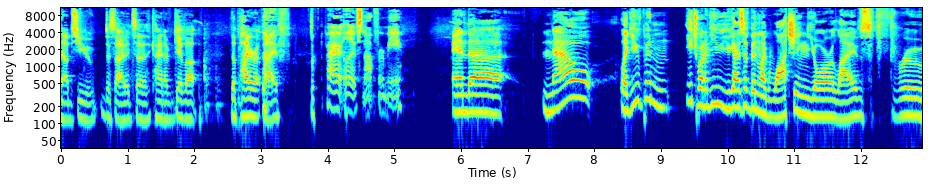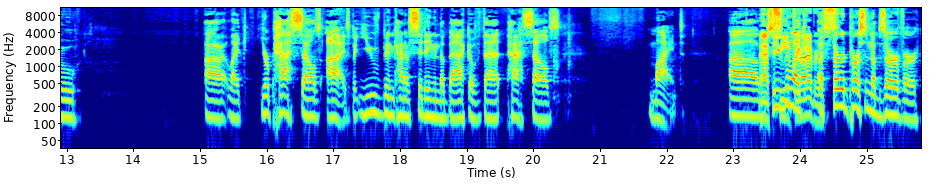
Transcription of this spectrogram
Nubz, you decided to kind of give up the pirate life. Pirate life's not for me. And uh, now, like you've been, each one of you, you guys have been like watching your lives through, uh, like your past selves' eyes, but you've been kind of sitting in the back of that past self's mind. Um, so you've been like a third person observer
